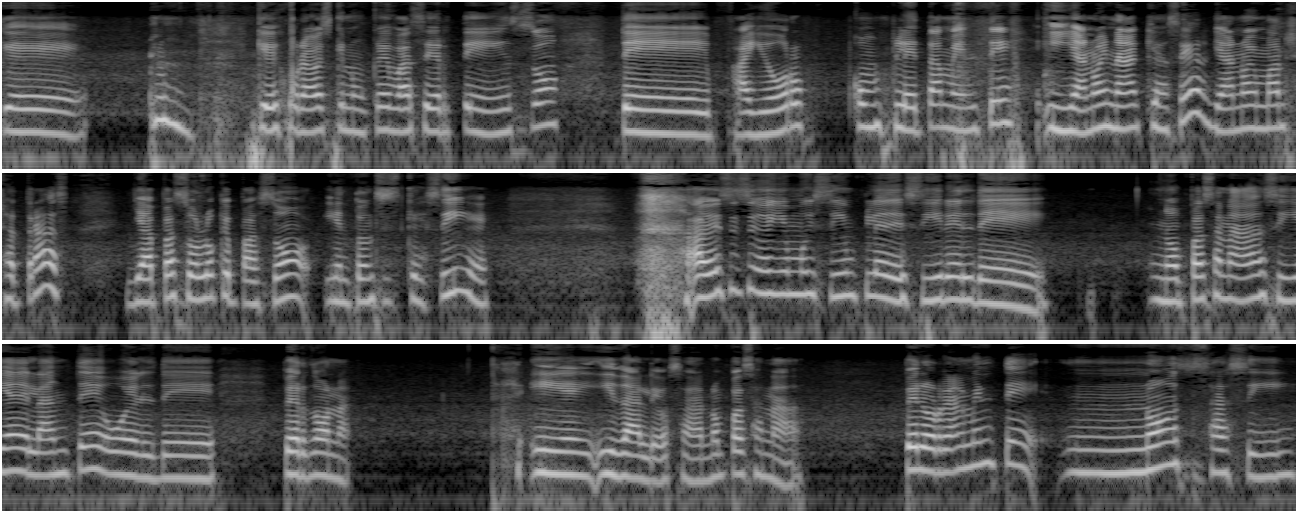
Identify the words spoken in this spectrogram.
que, que jurabas que nunca iba a hacerte eso, te falló completamente y ya no hay nada que hacer, ya no hay marcha atrás, ya pasó lo que pasó y entonces ¿qué sigue? A veces se oye muy simple decir el de no pasa nada, sigue adelante o el de perdona y, y dale, o sea, no pasa nada. Pero realmente no es así.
